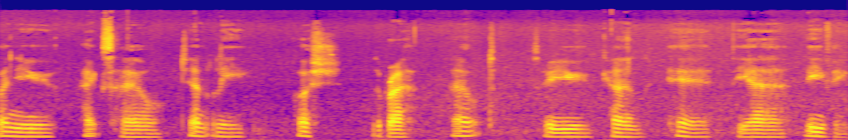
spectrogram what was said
When you exhale, gently push the breath out so you can hear the air leaving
